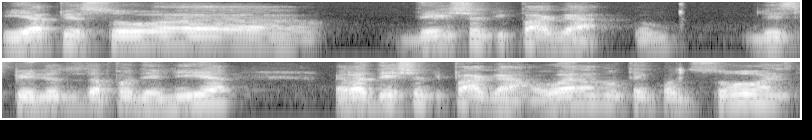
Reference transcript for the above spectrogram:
E a pessoa deixa de pagar. Então, nesse período da pandemia, ela deixa de pagar, ou ela não tem condições.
